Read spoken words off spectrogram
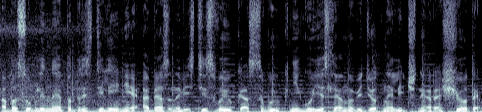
Обособленное подразделение обязано вести свою кассовую книгу, если оно ведет наличные расчеты.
